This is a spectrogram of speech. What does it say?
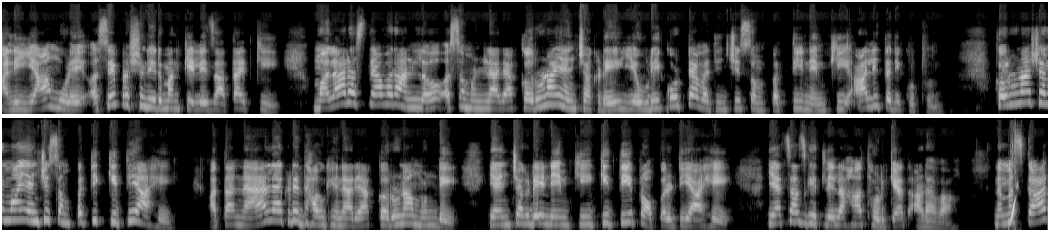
आणि यामुळे असे प्रश्न निर्माण केले जात आहेत की मला रस्त्यावर आणलं असं म्हणणाऱ्या करुणा यांच्याकडे एवढी कोट्यावधींची संपत्ती नेमकी आली तरी कुठून? करुणा शर्मा यांची संपत्ती किती आहे? आता न्यायालयाकडे धाव घेणाऱ्या करुणा मुंडे यांच्याकडे नेमकी किती प्रॉपर्टी आहे? याचाच घेतलेला हा थोडक्यात आढावा. नमस्कार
